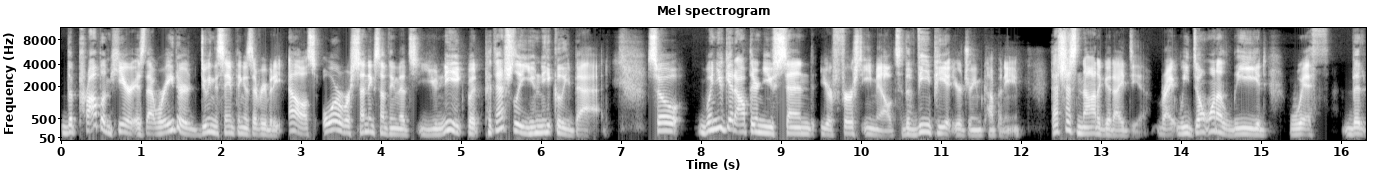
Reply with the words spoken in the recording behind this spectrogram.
the problem here is that we're either doing the same thing as everybody else or we're sending something that's unique, but potentially uniquely bad. So when you get out there and you send your first email to the VP at your dream company, that's just not a good idea, right? We don't want to lead with the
